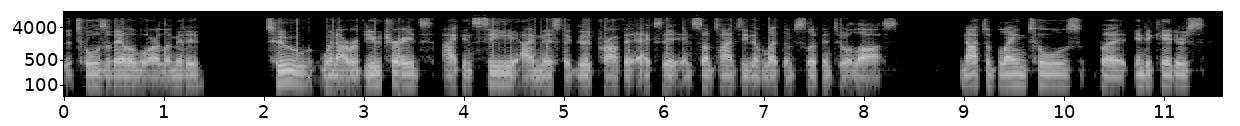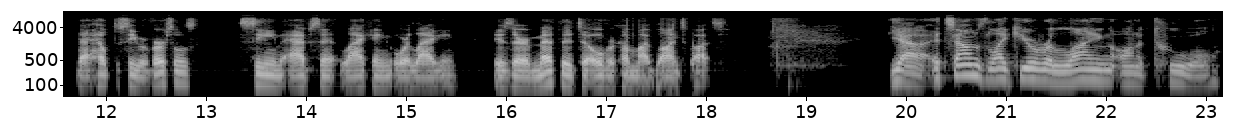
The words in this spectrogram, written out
The tools available are limited. Two, when I review trades, I can see I missed a good profit exit and sometimes even let them slip into a loss. Not to blame tools, but indicators that help to see reversals seem absent, lacking, or lagging. Is there a method to overcome my blind spots? Yeah, it sounds like you're relying on a tool.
